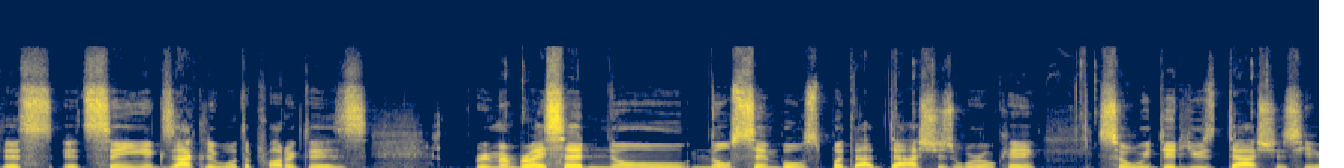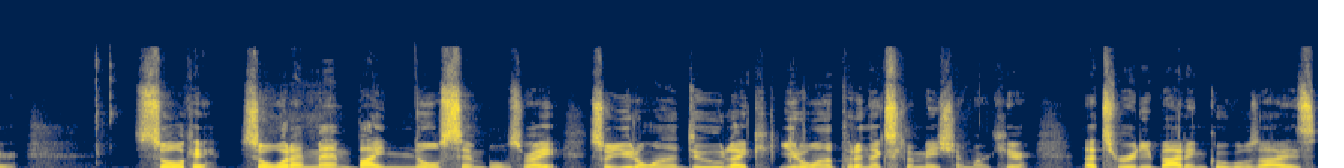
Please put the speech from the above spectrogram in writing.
This it's saying exactly what the product is remember I said no no symbols but that dashes were okay? So we did use dashes here. So okay so what I meant by no symbols right? So you don't want to do like you don't want to put an exclamation mark here. That's really bad in Google's eyes.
